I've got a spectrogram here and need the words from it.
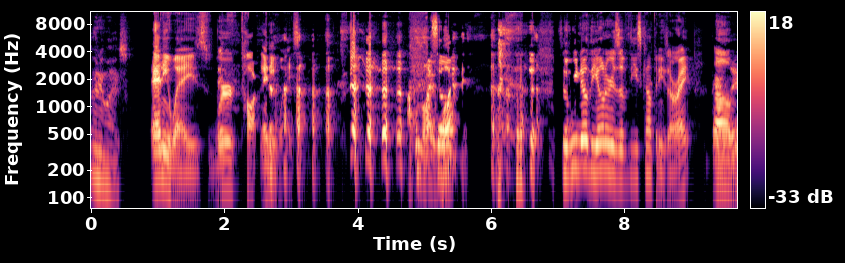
Anyways, Anyways, we're talking. Anyways, I'm like, So- what? so we know the owners of these companies. All right. Um,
